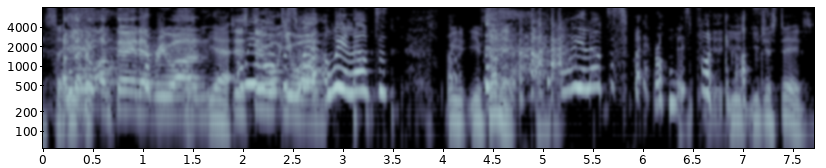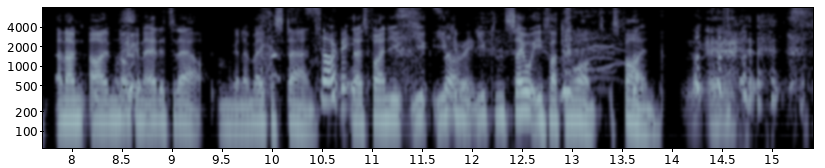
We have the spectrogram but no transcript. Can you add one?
So, I know what I'm doing, everyone. Yeah, just do what you swear? want. Are we allowed to? Well, you, have done it. Are we allowed to swear on this podcast? You, you just did, and I'm I'm not going to edit it out. I'm going to make a stand. Sorry, that's fine. You you, you can you can say what you fucking want. It's fine.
